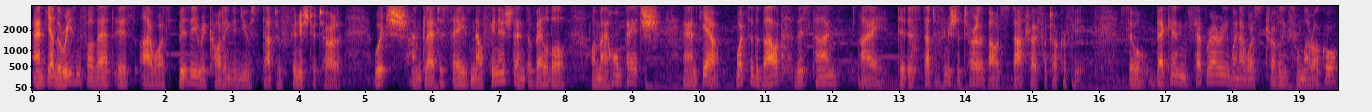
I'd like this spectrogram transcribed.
And yeah, the reason for that is I was busy recording a new start to finish tutorial, which I'm glad to say is now finished and available on my homepage. And yeah, what's it about? This time I did a start to finish tutorial about star trail photography. So back in February when I was traveling through Morocco,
